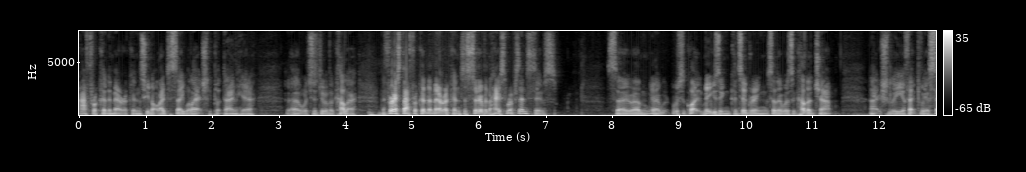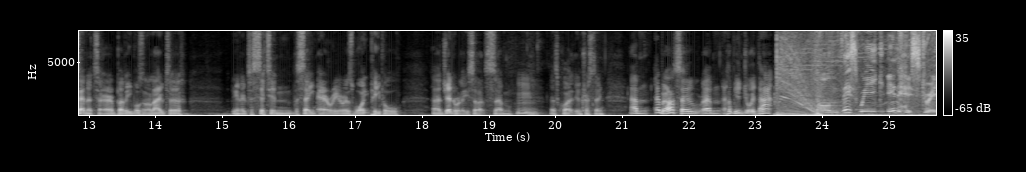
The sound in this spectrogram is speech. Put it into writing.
African American. So you're not allowed to say what I actually put down here, uh, which is due to the colour. The first African American to serve in the House of Representatives. So um, you know, which is quite amusing considering. So there was a coloured chap, actually effectively a senator, but he wasn't allowed to, you know, to sit in the same area as white people uh, generally. So that's um, that's quite interesting. Um, there we are. So um, I hope you enjoyed that. On This Week in History.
